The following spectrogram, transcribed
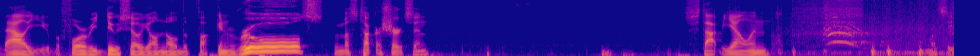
value. Before we do so, y'all know the fucking rules. We must tuck our shirts in. Stop yelling. Let's see.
